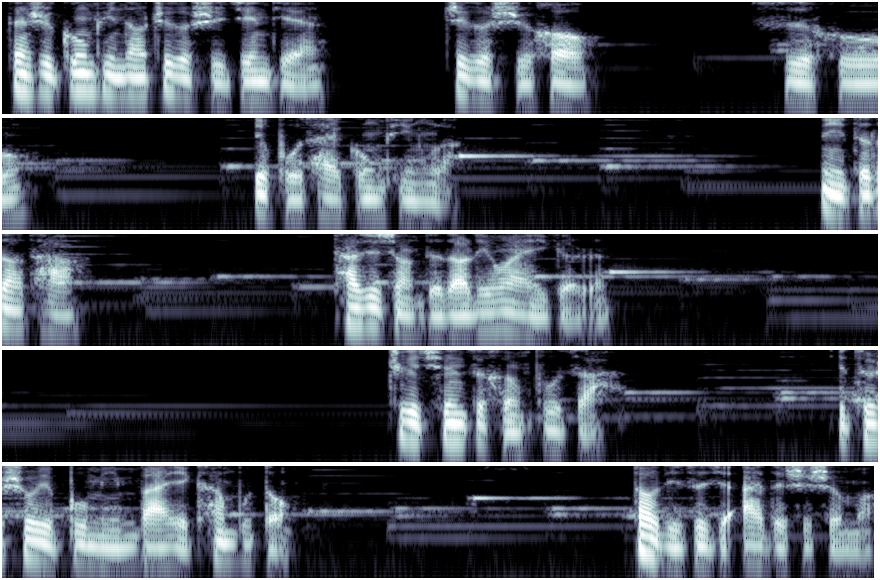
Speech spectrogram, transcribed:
但是公平到这个时间点、这个时候，似乎又不太公平了。你得到他，他就想得到另外一个人。这个圈子很复杂，有的时候也不明白，也看不懂，到底自己爱的是什么。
